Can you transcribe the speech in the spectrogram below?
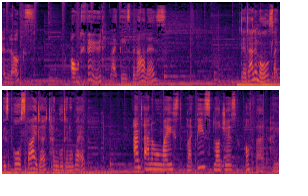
and logs, old food like these bananas, dead animals like this poor spider tangled in a web, and animal waste like these splodges of bird poo.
